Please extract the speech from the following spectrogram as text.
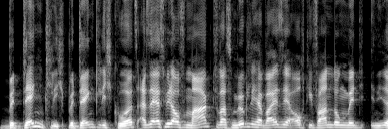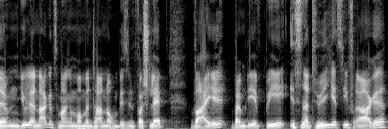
bedenklich, bedenklich kurz. Also er ist wieder auf dem Markt, was möglicherweise ja auch die Verhandlungen mit ähm, Julian Nagelsmann momentan noch ein bisschen verschleppt, weil beim DFB ist natürlich jetzt die Frage,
